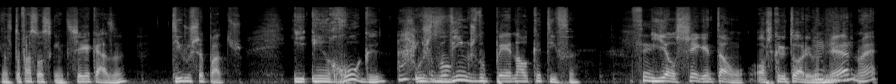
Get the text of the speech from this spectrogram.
Ele, então faça o seguinte, chega a casa, tira os sapatos e enrugue os dedinhos do pé na alcatifa. E ele chega então ao escritório da Uhum. mulher, não é?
